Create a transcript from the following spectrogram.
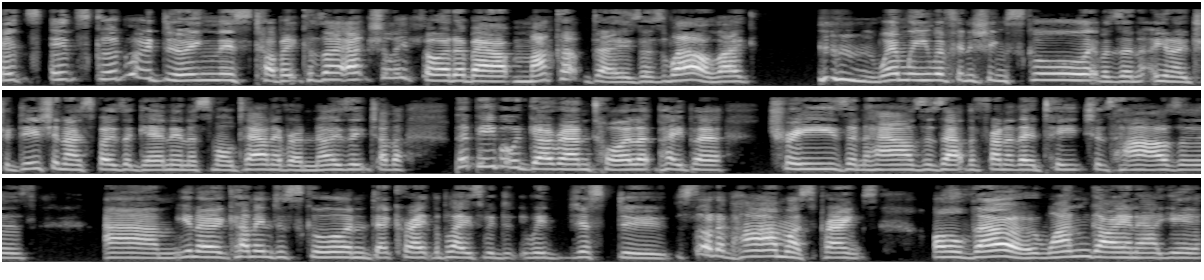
it's it's good we're doing this topic because I actually thought about muck up days as well. Like when we were finishing school, it was an you know tradition, I suppose. Again, in a small town, everyone knows each other, but people would go around toilet paper trees and houses out the front of their teachers' houses. Um, you know, come into school and decorate the place. We we just do sort of harmless pranks. Although one guy in our year,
